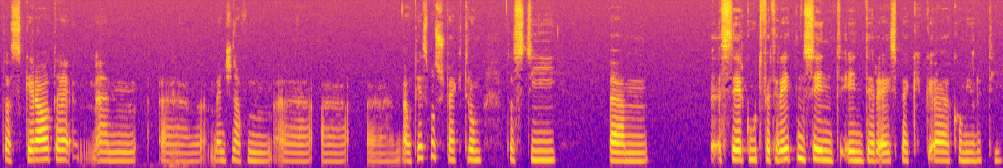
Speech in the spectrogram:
dass gerade ähm, äh, Menschen auf dem äh, äh, äh, Autismus-Spektrum, dass die ähm, sehr gut vertreten sind in der ASPEC-Community.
